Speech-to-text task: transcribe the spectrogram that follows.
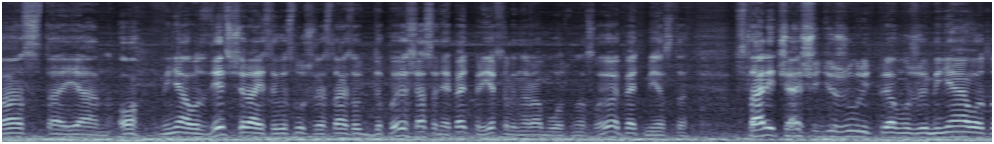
постоянно. О, меня вот здесь вчера, если вы слушали, остались вот ДПС, сейчас они опять приехали на работу, на свое опять место. Стали чаще дежурить, прям уже меня вот,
